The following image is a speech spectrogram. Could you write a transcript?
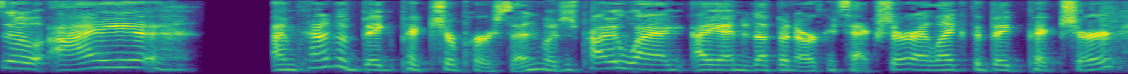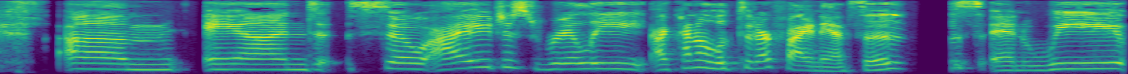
So I I'm kind of a big picture person, which is probably why I, ended up in architecture. I like the big picture. Um, and so I just really, I kind of looked at our finances and we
